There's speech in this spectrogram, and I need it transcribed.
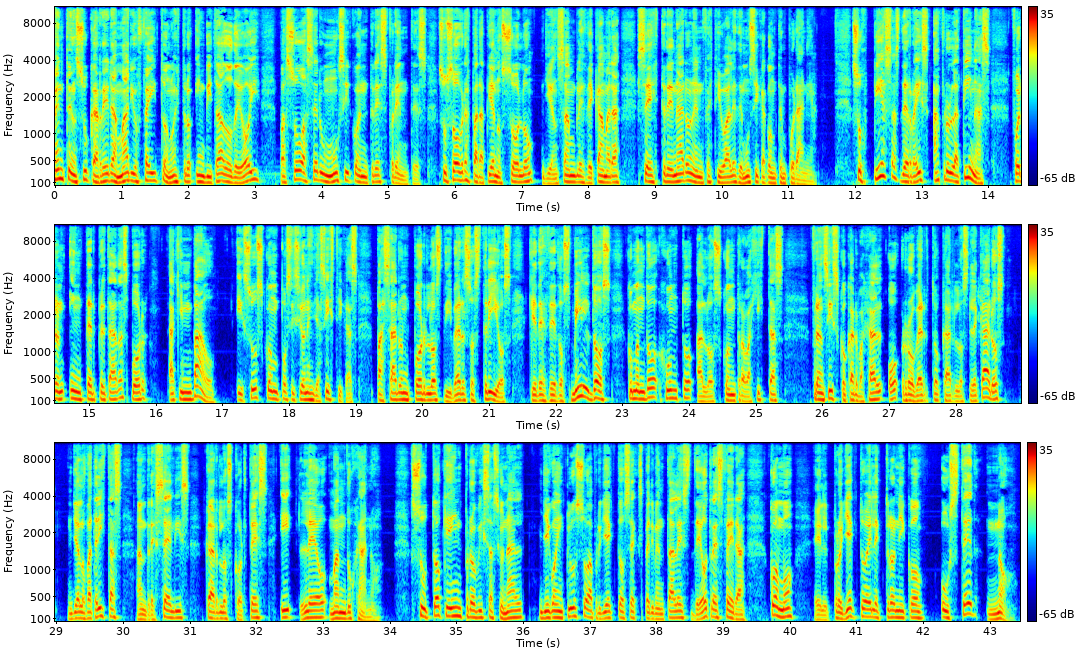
En su carrera, Mario Feito, nuestro invitado de hoy, pasó a ser un músico en tres frentes. Sus obras para piano solo y ensambles de cámara se estrenaron en festivales de música contemporánea. Sus piezas de raíz afrolatinas fueron interpretadas por Aquimbao, y sus composiciones jazzísticas pasaron por los diversos tríos que desde 2002 comandó junto a los contrabajistas Francisco Carvajal o Roberto Carlos Lecaros, y a los bateristas Andrés Celis, Carlos Cortés y Leo Mandujano. Su toque improvisacional llegó incluso a proyectos experimentales de otra esfera, como el proyecto electrónico Usted No.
